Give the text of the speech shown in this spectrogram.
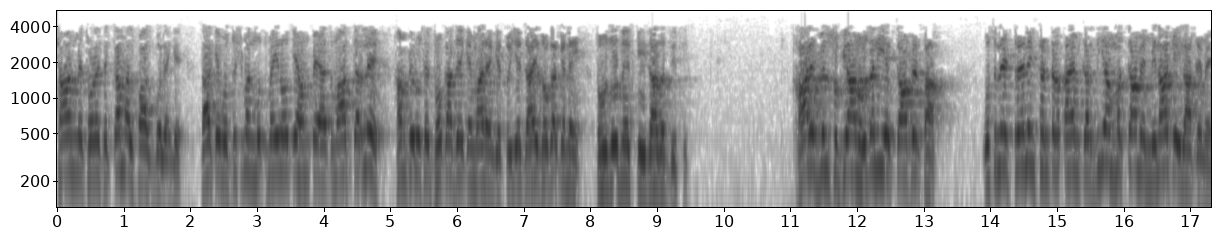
شان میں تھوڑے سے کم الفاظ بولیں گے تاکہ وہ دشمن مطمئن ہو کہ ہم پہ اعتماد کر لے، ہم پھر اسے دھوکہ دے کے ماریں گے۔ تو یہ جائز ہوگا کہ نہیں؟ تو حضور نے اس کی اجازت دی تھی۔ خالد بن سفیان حضلی ایک کافر تھا۔ اس نے ٹریننگ سینٹر قائم کر دیا مکہ میں، مینا کے علاقے میں۔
